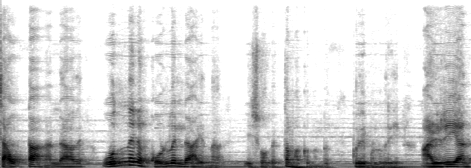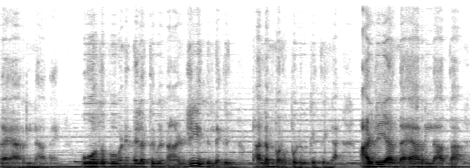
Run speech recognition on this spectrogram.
ചവിട്ടാനല്ലാതെ ഒന്നിനും കൊള്ളില്ല എന്ന് ഈശോ വ്യക്തമാക്കുന്നുണ്ട്. പ്രിയമുള്ളവരെ അഴിയാൻ തയ്യാറില്ലാതെ ഗോതമ്പ് പണി നിലത്ത് വീണ് അഴിയുന്നില്ലെങ്കിൽ ഫലം പുറപ്പെടുവിക്കത്തില്ല. അഴിയാൻ തയ്യാറില്ലാത്ത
